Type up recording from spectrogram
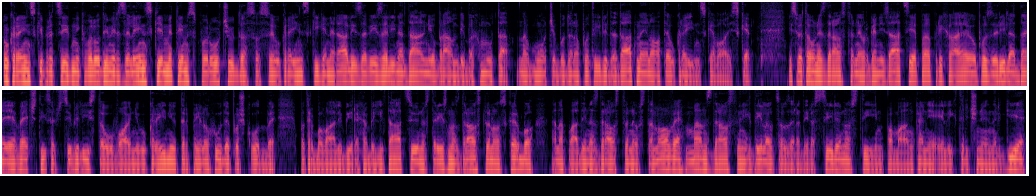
Ukrajinski predsednik Volodimir Zelenski je medtem sporočil, da so se ukrajinski generali zavezali na daljni obrambi Bahmuta. Na območje bodo napotili dodatne enote ukrajinske vojske. Iz Svetovne zdravstvene organizacije pa prihajajo opozorila, da je več tisoč civilistov v vojni v Ukrajini utrpelo hude poškodbe. Potrebovali bi rehabilitacijo in ustrezno zdravstveno oskrbo, a napadi na zdravstvene ustanove, manj zdravstvenih delavcev zaradi razseljenosti in pomankanje električne energije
